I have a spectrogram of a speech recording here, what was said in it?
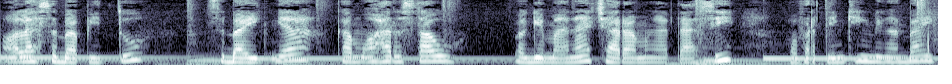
Oleh sebab itu, sebaiknya kamu harus tahu bagaimana cara mengatasi overthinking dengan baik.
